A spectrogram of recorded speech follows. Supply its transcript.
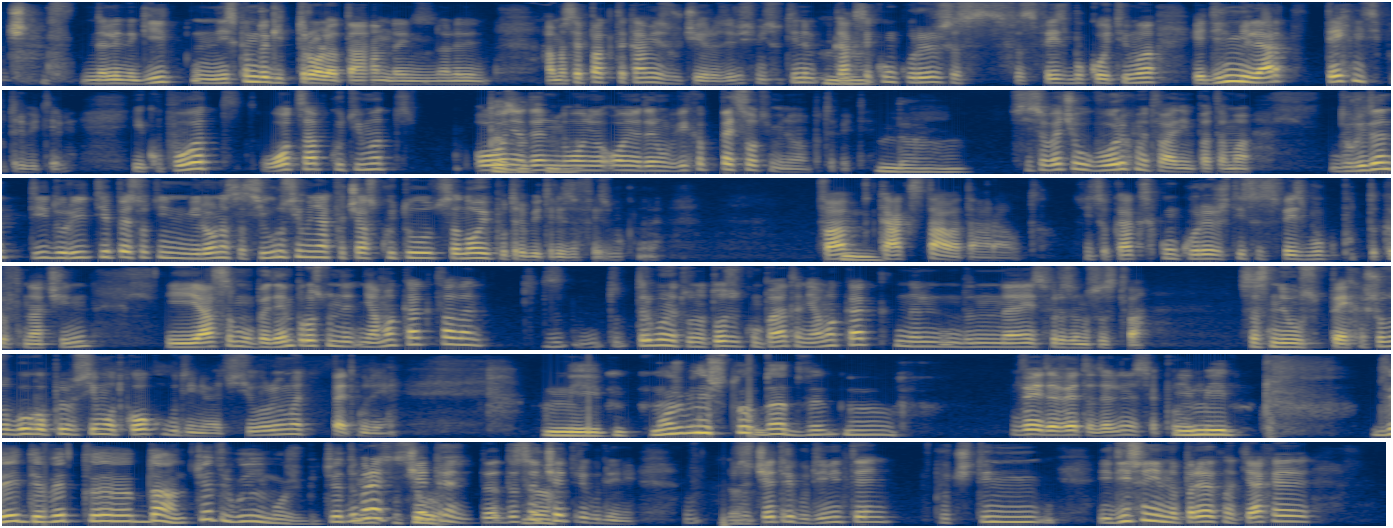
нали, не, ги, не искам да ги троля там, да, им, нали, ама все пак така ми звучи, разбираш? Смисъл, ти не, как Да. се конкурираш с, с Фейсбук, който има 1 милиард техници потребители и купуват WhatsApp, които имат оня 500 ден, оня, оня ден обявиха 500 милиона потребители. Да. Си се вече оговорихме това един път, ама дори да ти, дори тия 500 милиона със сигурност има някаква част, които са нови потребители за Фейсбук. Нали? Това М. как става тази работа? Смисъл, как се конкурираш ти с Фейсбук по такъв начин? И аз съм убеден, просто не, няма как това да... Тръгването на този от компанията няма как нали, да не е свързано с това. С неуспеха. Защото Google Plus има от колко години вече? Сигурно има 5 години. Ми, може би нещо, да, две, но... 2009 дали не се появи? Ими, 2009, да, 4 години може би. 4 Добре, със сигурност. 4, да, да са Да. 4 години. Да. За 4 години те почти... Единственият им напредък на тях е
